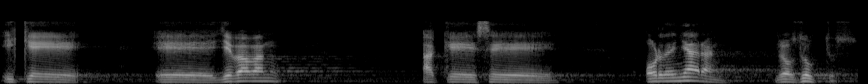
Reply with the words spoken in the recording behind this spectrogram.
y que eh, llevaban a que se ordeñaran los ductos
